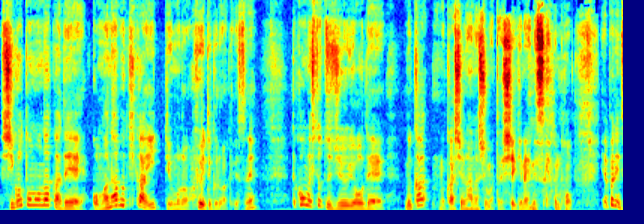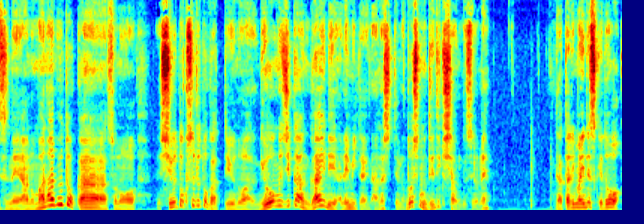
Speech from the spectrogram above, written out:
仕事の中でこう学ぶ機会っていうものが増えてくるわけですね。で、これも一つ重要で、むか昔の話をまたしちゃいけないんですけども、やっぱりですね、あの、学ぶとか、その、習得するとかっていうのは、業務時間外でやれみたいな話っていうのはどうしても出てきちゃうんですよね。で当たり前ですけど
